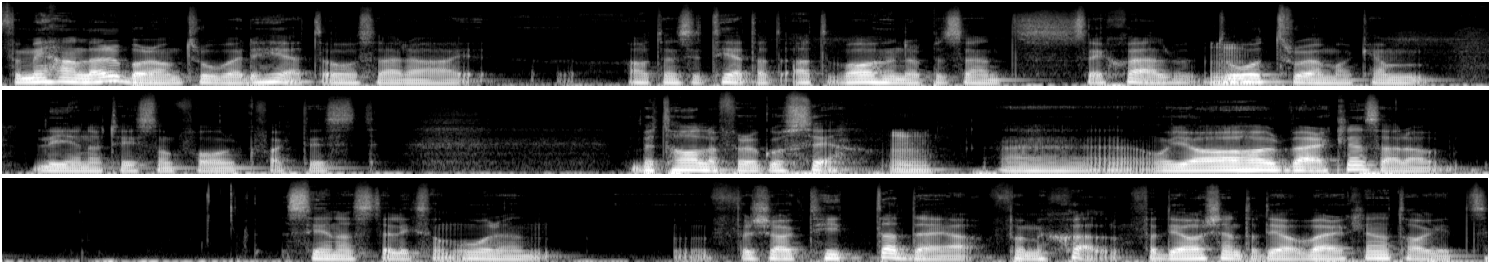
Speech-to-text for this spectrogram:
för mig handlar det bara om trovärdighet och så här äh, autenticitet. Att, att vara 100% sig själv. Då Mm. tror jag man kan bli en artist som folk faktiskt betalar för att gå och se. Eh, och jag har verkligen så här senaste liksom åren försökt hitta det för mig själv. För jag har känt att jag verkligen har tagit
